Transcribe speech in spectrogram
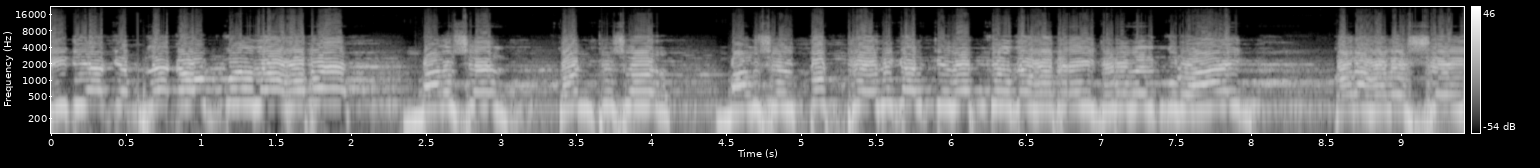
মিডিয়াকে ব্ল্যাক আউট করে দেওয়া হবে। মানুষের কণ্ঠস্বর, মানুষের তথ্য অধিকারকে রোধ করে দেওয়া হবে। এই ধরনের কোনো আইন করা হবে সেই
